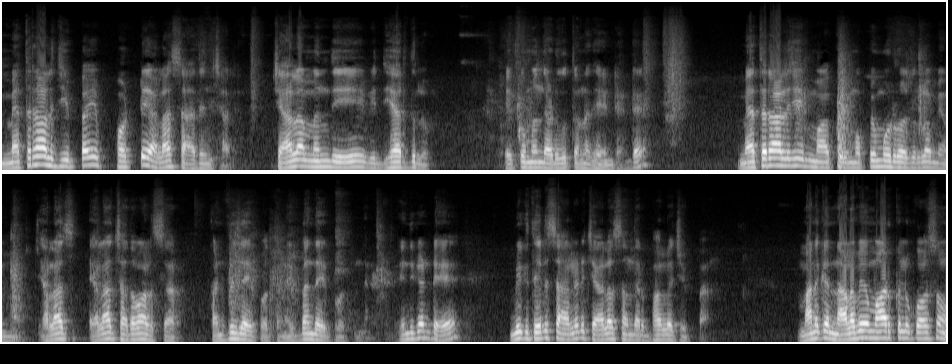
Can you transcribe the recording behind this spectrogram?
మెథడాలజీపై పట్టు ఎలా సాధించాలి? చాలామంది విద్యార్థులు ఎక్కువ మంది అడుగుతున్నది ఏంటంటే మెథడాలజీ మాకు ముప్పై మూడు రోజుల్లో మేము ఎలా ఎలా చదవాలి సార్? కన్ఫ్యూజ్ అయిపోతున్నాం ఇబ్బంది అయిపోతుంది ఎందుకంటే మీకు తెలుసు ఆల్రెడీ చాలా సందర్భాల్లో చెప్పాను. మనకి నలభై మార్కుల కోసం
